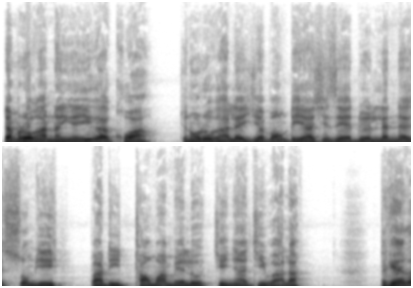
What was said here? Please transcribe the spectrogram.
တက်မတော်ကနိုင်ငံရေးကခွာကျွန်တော်တို့ကလည်းရက်ပေါင်း180အတွင်းလက်နက်စွန့်ပြီးပါတီထောင်မမယ်လို့ကြေညာကြည့်ပါလား တကယ်က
